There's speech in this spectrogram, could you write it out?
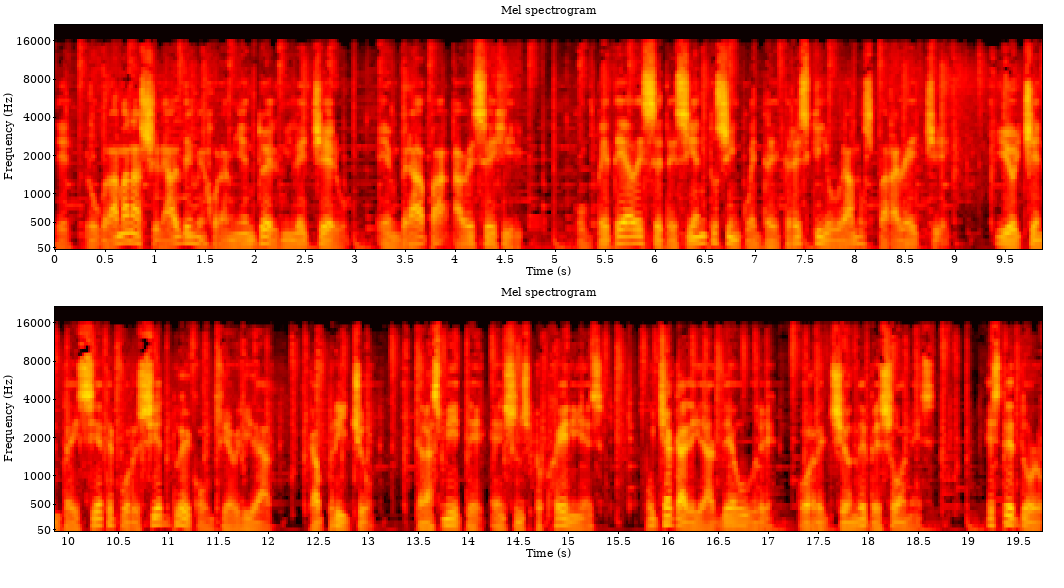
del Programa Nacional de Mejoramiento del Lechero en Brapa ABC Gil con PTA de 753 kilogramos para leche y 87% de confiabilidad. Capricho transmite en sus progenies mucha calidad de ubre, corrección de pezones. Este toro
